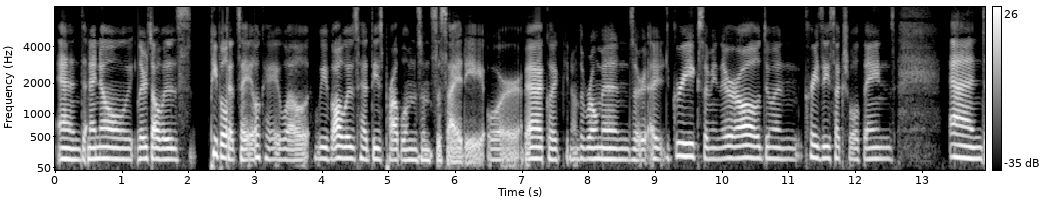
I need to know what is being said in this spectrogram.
And, and I know there's always people that say, okay, well, we've always had these problems in society or back like, you know, the Romans or uh, Greeks. I mean, they're all doing crazy sexual things. And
